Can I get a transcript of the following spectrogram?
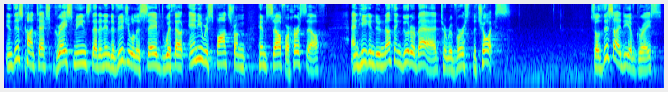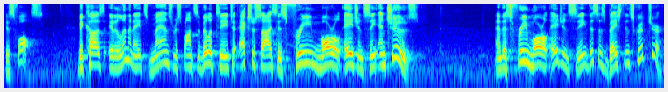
In this context, grace means that an individual is saved without any response from himself or herself, and he can do nothing good or bad to reverse the choice. So this idea of grace is false because it eliminates man's responsibility to exercise his free moral agency and choose. And this free moral agency, this is based in scripture.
